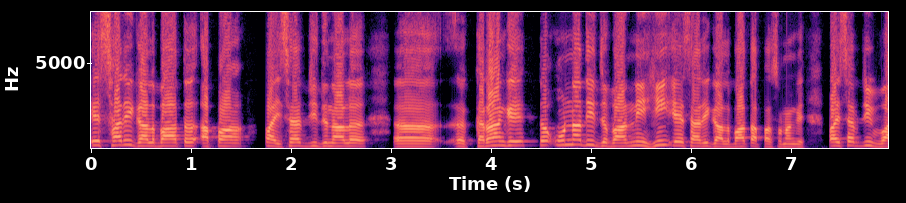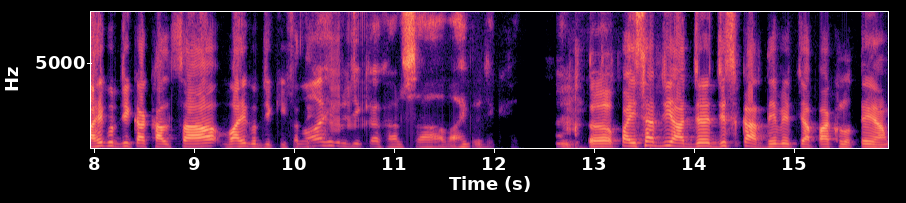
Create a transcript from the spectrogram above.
ਇਹ ਸਾਰੀ ਗੱਲਬਾਤ ਆਪਾਂ ਭਾਈ ਸਾਹਿਬ ਜੀ ਦੇ ਨਾਲ ਕਰਾਂਗੇ ਤਾਂ ਉਹਨਾਂ ਦੀ ਜ਼ਬਾਨੀ ਹੀ ਇਹ ਸਾਰੀ ਗੱਲਬਾਤ ਆਪਾਂ ਸੁਣਾਂਗੇ। ਭਾਈ ਸਾਹਿਬ ਜੀ ਵਾਹਿਗੁਰੂ ਜੀ ਕਾ ਖਾਲਸਾ ਵਾਹਿਗੁਰੂ ਜੀ ਕੀ ਫਤਿਹ। ਵਾਹਿਗੁਰੂ ਜੀ ਕਾ ਖਾਲਸਾ ਵਾਹਿਗੁਰੂ ਜੀ ਕੀ ਫਤਿਹ। ਭਾਈ ਸਾਹਿਬ ਜੀ ਅੱਜ ਜਿਸ ਘਰ ਦੇ ਵਿੱਚ ਆਪਾਂ ਖਲੋਤੇ ਆ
